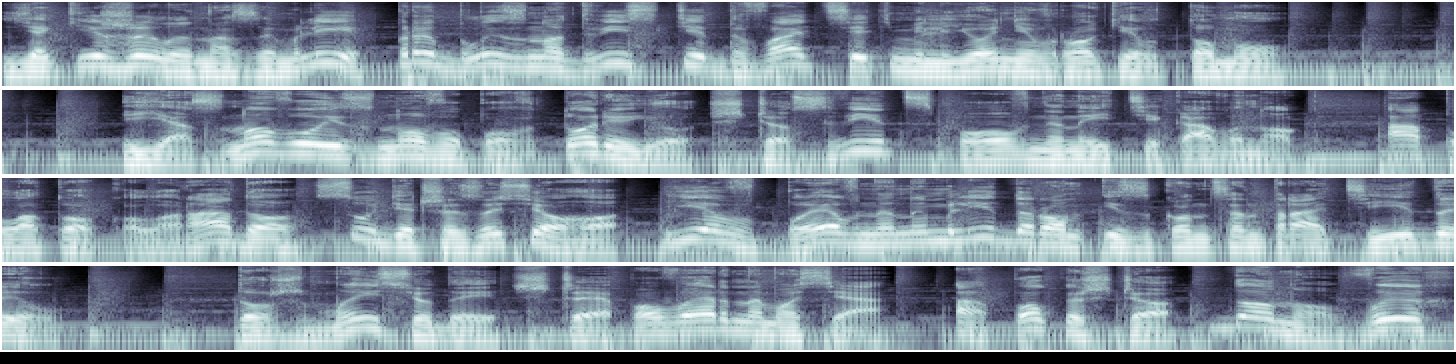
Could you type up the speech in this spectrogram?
які жили на землі приблизно 220 мільйонів років тому. Я знову і знову повторюю, що світ сповнений цікавинок, а плато Колорадо, судячи з усього, є впевненим лідером із концентрації див. Тож ми сюди ще повернемося, а поки що до нових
